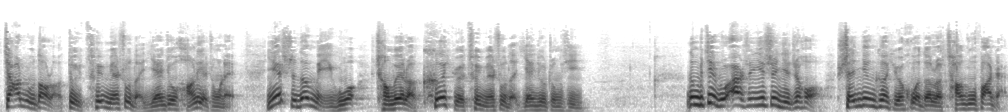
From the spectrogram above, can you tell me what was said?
加入到了对催眠术的研究行列中来，也使得美国成为了科学催眠术的研究中心。那么，进入二十一世纪之后，神经科学获得了长足发展，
